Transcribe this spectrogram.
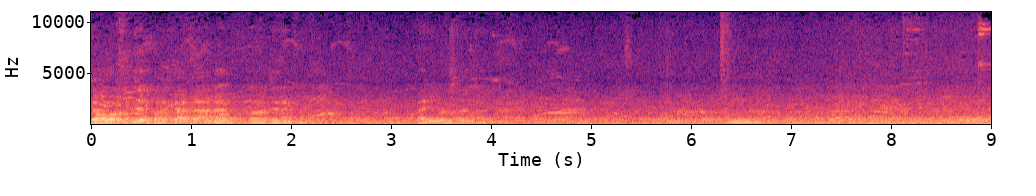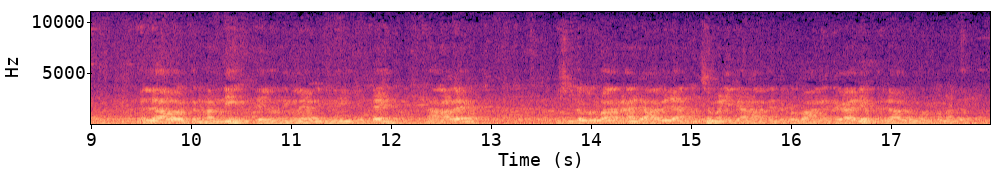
ജോർജ് പണക്കാട്ടാണ് ജോർജിന് പരിചോഷം എല്ലാവർക്കും നന്ദി. ദൈവം നിങ്ങളെ അനുഗ്രഹിക്കട്ടെ. നാളെ വിശുദ്ധ കുർബാന രാവിലെ അഞ്ചു മണിക്കാണ് ആദ്യത്തെ കുർബാന എന്ന കാര്യം. എല്ലാവരും ഓർക്കുന്നത്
